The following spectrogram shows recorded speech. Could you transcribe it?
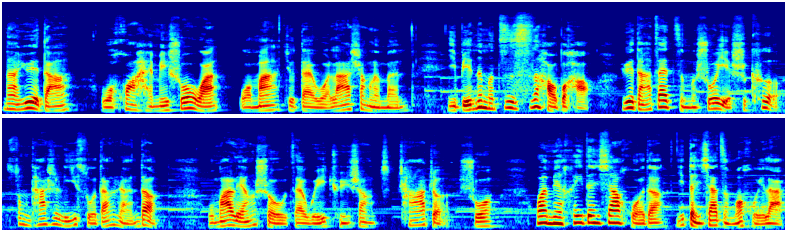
那月达，我话还没说完。我妈就带我拉上了门，你别那么自私好不好？月达再怎么说也是客，送他是理所当然的。我妈两手在围裙上插着，说：“外面黑灯瞎火的，你等下怎么回来？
